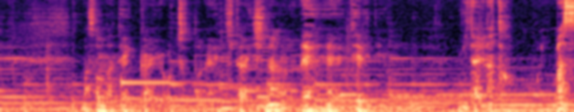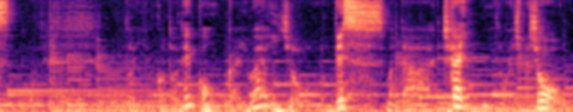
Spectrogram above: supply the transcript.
うん。まあ、そんな展開をちょっとね期待しながらねテレビを見たいなと思います。ということで今回は以上です。また次回お会いしましょう。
